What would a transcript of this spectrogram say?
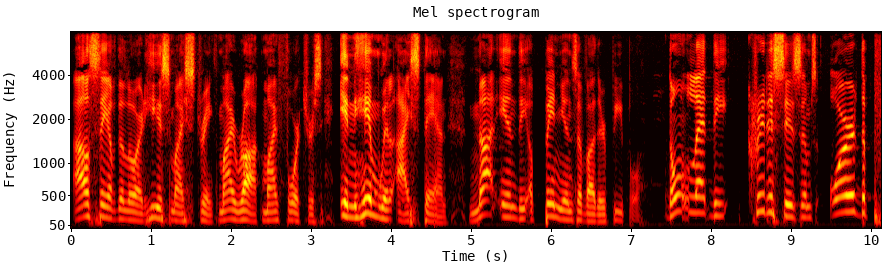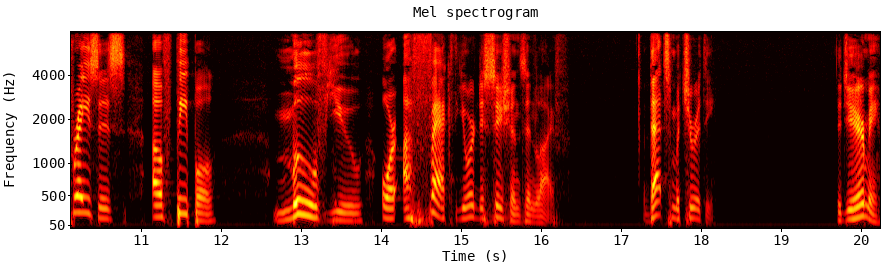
I'll say of the Lord, He is my strength, my rock, my fortress. In Him will I stand, not in the opinions of other people. Don't let the criticisms or the praises of people move you or affect your decisions in life. That's maturity. Did you hear me?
